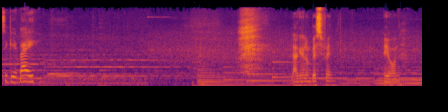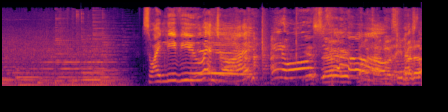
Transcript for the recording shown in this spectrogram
Sige, bye. Lagi na lang best friend. Ayoko na. So I leave you, enjoy. Yes, sir. Long time no see, brother.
